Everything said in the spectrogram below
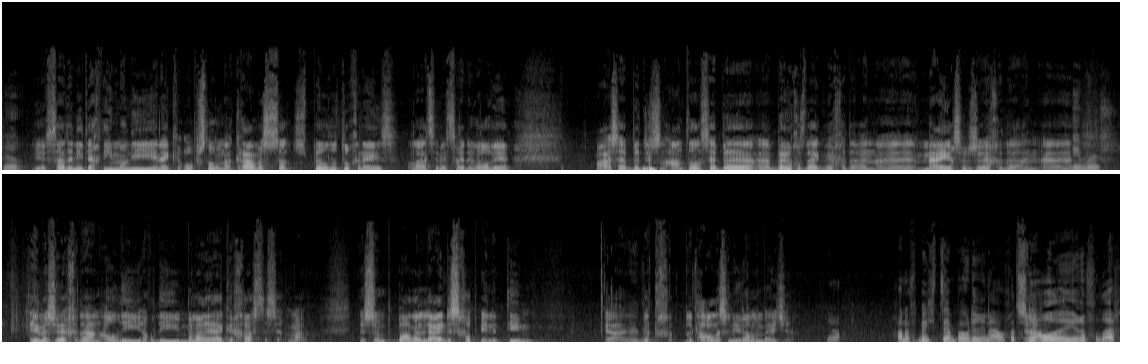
Ja. Je staat er niet echt iemand die in één keer opstond. Nou, Kramers sta- speelde toen geen eens. De laatste wedstrijden wel weer. Maar ze hebben dus een aantal... Ze hebben Beugelsdijk weggedaan. eh Meijers hebben ze weggedaan. eh Immers. Immers weggedaan. Al die, al die belangrijke gasten, zeg maar. Dus een bepaalde leiderschap in het team. Ja, dat, dat halen ze nu wel een beetje. We gaan even een beetje tempo erin houden. Gaat Ja. snel eh, hier vandaag.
